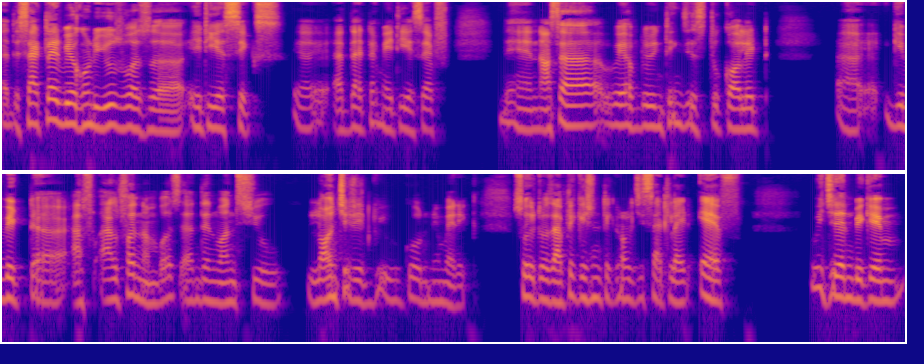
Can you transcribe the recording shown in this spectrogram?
uh, the satellite we are going to use was uh, ATS 6, uh, at that time ATSF. The NASA way of doing things is to call it, give it alpha numbers, and then once you launch it, it go numeric. So it was application technology satellite F, which then became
